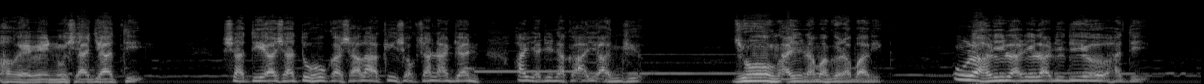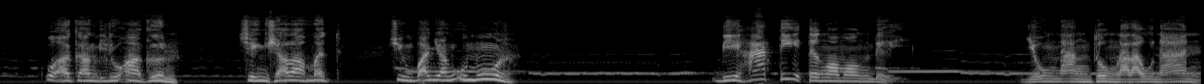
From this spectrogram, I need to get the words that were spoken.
awewe nu sajati. Satia satuhu kasalaki soksanajan aya dina keayaan Jong ayo nama gera balik. Ulah lila-lila di dia hati. Ku akan didoakan sing salamet sing panjang umur. Bihati te ngomong De Jung nangtung lalaunan.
